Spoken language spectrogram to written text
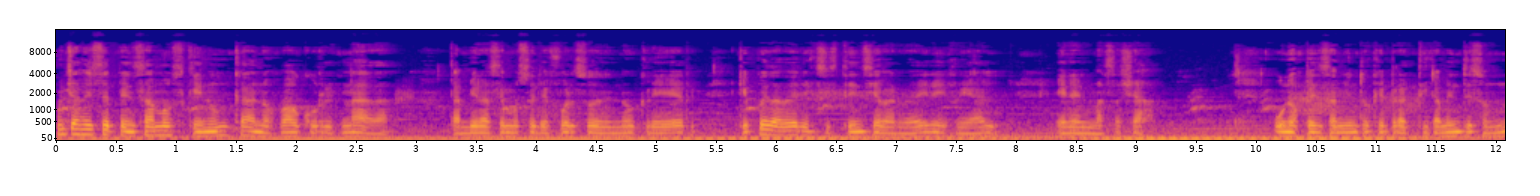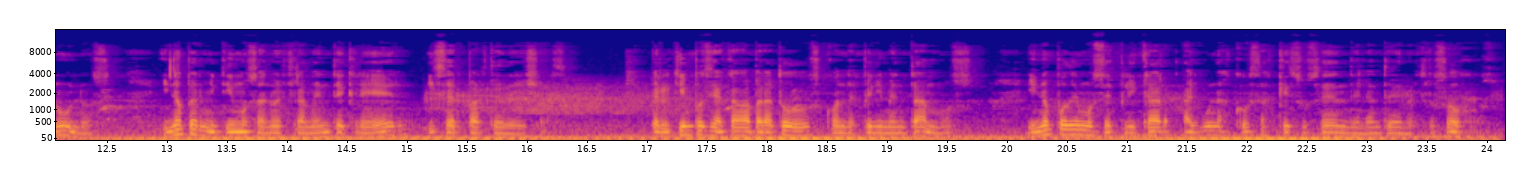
Muchas veces pensamos que nunca nos va a ocurrir nada. También hacemos el esfuerzo de no creer que pueda haber existencia verdadera y real en el más allá. Unos pensamientos que prácticamente son nulos y no permitimos a nuestra mente creer y ser parte de ellas. Pero el tiempo se acaba para todos cuando experimentamos y no podemos explicar algunas cosas que suceden delante de nuestros ojos.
